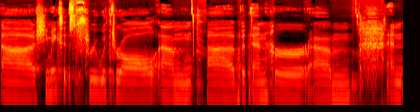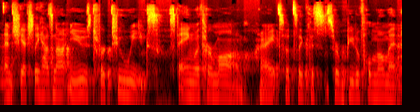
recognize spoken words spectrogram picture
uh, she makes it through withdrawal, um, uh, but then her, um, and, and she actually has not used for two weeks, staying with her mom, right? So it's like this sort of beautiful moment.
